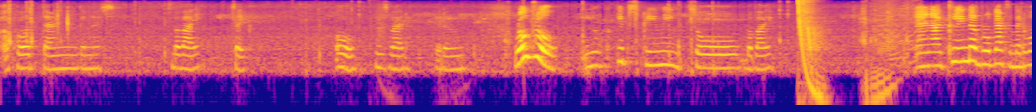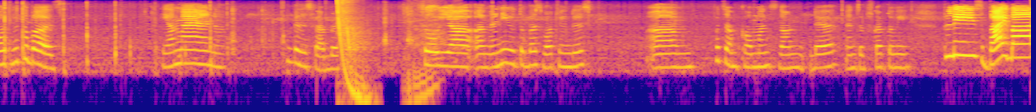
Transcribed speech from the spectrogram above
a protagonist. Bye bye. It's like, oh, he's bad. Get. Rojo, you keep screaming, so bye bye. And I cleaned up Roblox Bed Wars YouTubers. Yeah, man. Look at this fabric. So yeah, um, any YouTubers watching this, um, put some comments down there and subscribe to me please bye bye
